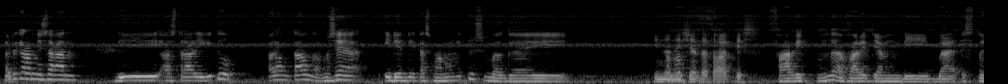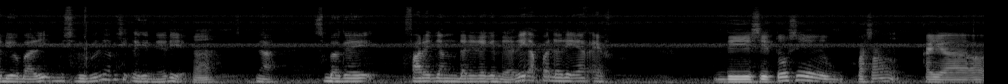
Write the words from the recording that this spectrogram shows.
Tapi kalau misalkan di Australia gitu, orang tahu nggak, maksudnya identitas Mamang itu sebagai Indonesian Tattoo Artist Farid, enggak Farid yang di Ba- studio Bali, studio Bali apa sih legendary ya? Hah? Nah, sebagai Farid yang dari legendary apa dari RF? di situ sih pasang kayak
